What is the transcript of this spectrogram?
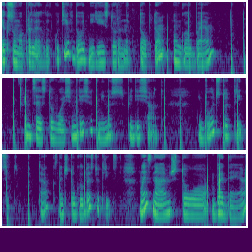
як сума прилеглих кутів до однієї сторони. Тобто угол Б це 180 мінус 50 і буде 130. Так, значит, угол B 130. Мы знаем, что BD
